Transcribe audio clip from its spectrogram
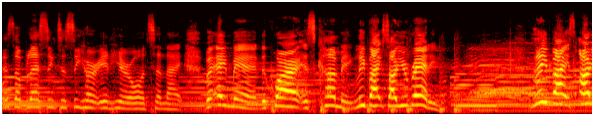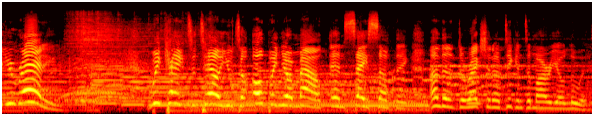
It's a blessing to see her in here on tonight. But amen, the choir is coming. Levites, are you ready? Levites, are you ready? We came to tell you to open your mouth and say something under the direction of Deacon Demario Lewis.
